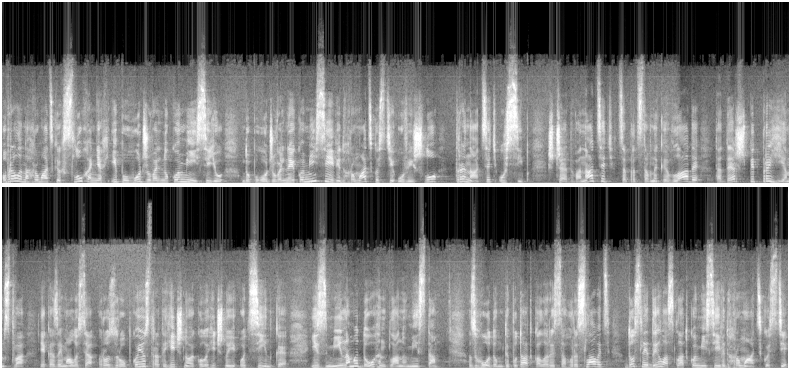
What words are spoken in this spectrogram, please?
Обрали на громадських слуханнях і погоджувальну комісію. До погоджувальної комісії від громадськості увійшло 13 осіб. Ще 12 – це представники влади та держпідприємства, яке займалося розробкою стратегічно-екологічної оцінки і змінами до генплану міста. Згодом депутатка Лариса Гориславець дослідила склад комісії від громадськості.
